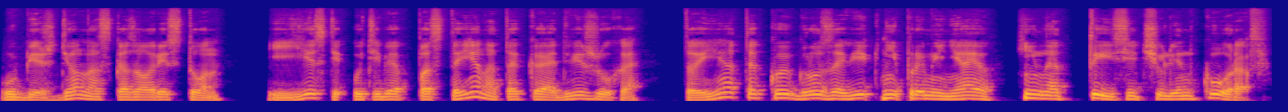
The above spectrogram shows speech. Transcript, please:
убежденно сказал Ристон. Если у тебя постоянно такая движуха, то я такой грузовик не променяю и на тысячу линкоров.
